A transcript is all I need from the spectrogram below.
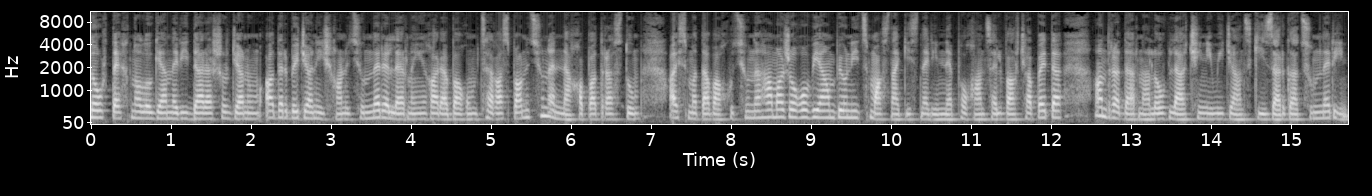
նոր տեխնոլոգիաների դարաշրջանում Ադրբեջանի իշխանությունները Լեռնային Ղարաբաղում ցեղասպանություն են նախապատրաստում, այս մտավախությունը Հանրապետությունը համաժողովի ամբիոնից մասնակիցներին է փոխանցել վարչապետը, անդրադառնալով Լաչինի միջանցքի զարգացումներին։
